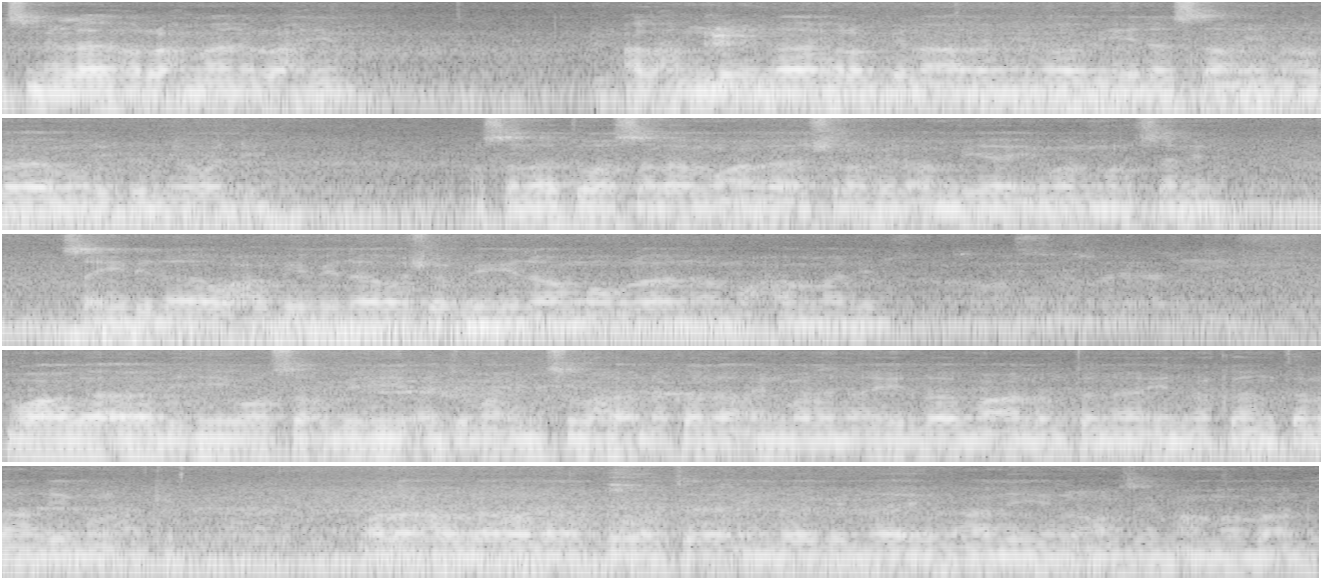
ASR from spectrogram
بسم الله الرحمن الرحيم الحمد لله رب العالمين وبه نستعين على أمور الدنيا والدين والصلاة والسلام على أشرف الأنبياء والمرسلين سيدنا وحبيبنا وشفيعنا ومولانا محمد وعلى آله وصحبه أجمعين سبحانك لا علم لنا إلا ما علمتنا إنك أنت العليم الحكيم ولا حول ولا قوة إلا بالله العلي العظيم. أما بعد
